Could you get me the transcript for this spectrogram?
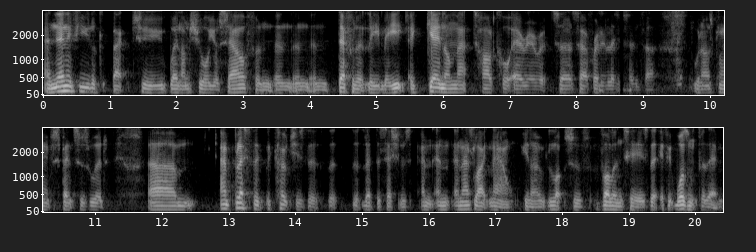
and then if you look back to when I'm sure yourself and, and, and, and definitely me, again on that hardcore area at uh, South Reading Leisure Centre when I was playing for Spencer's Wood. Um, and bless the, the coaches that, that, that, led the sessions. And, and, and as like now, you know, lots of volunteers that if it wasn't for them,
